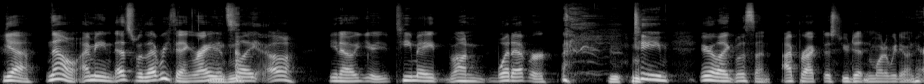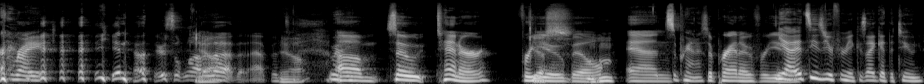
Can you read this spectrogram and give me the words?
Yeah. No, I mean, that's with everything, right? Mm-hmm. It's like, oh, you know, your teammate on whatever team, you're like, listen, I practiced, you didn't. What are we doing here? Right. you know, there's a lot yeah. of that that happens. Yeah. Right. Um, so tenor for yes. you, Bill, mm-hmm. and soprano. Soprano for you. Yeah, it's easier for me because I get the tune.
